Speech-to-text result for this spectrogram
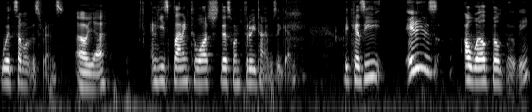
with some of his friends. oh yeah And he's planning to watch this one three times again, because he it is a well built movie.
